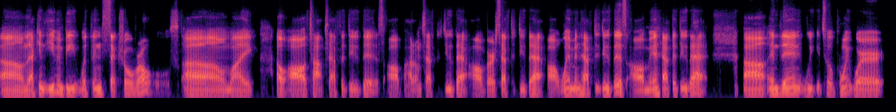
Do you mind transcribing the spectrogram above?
Um, that can even be within sexual roles. Um, like, oh, all tops have to do this, all bottoms have to do that, all verse have to do that, all women have to do this, all men have to do that. Uh, and then we get to a point where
